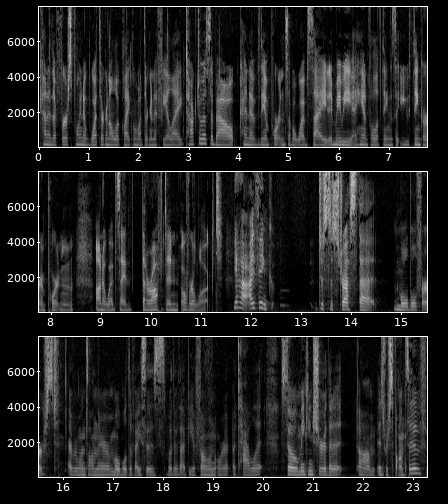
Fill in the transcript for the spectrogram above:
kind of the first point of what they're going to look like and what they're going to feel like. Talk to us about kind of the importance of a website and maybe a handful of things that you think are important on a website that are often overlooked. Yeah, I think just to stress that mobile first. Everyone's on their mobile devices, whether that be a phone or a tablet. So making sure that it um, is responsive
